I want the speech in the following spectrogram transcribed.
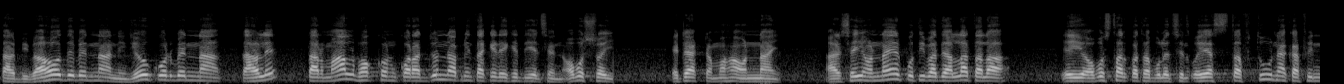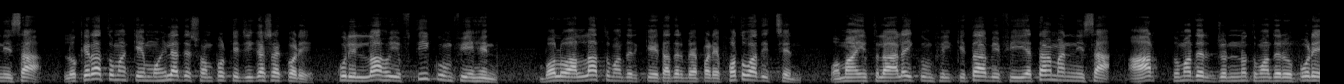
তার বিবাহ দেবেন না, নিজেও করবেন না, তাহলে তার মাল ভক্ষণ করার জন্য আপনি তাকে রেখে দিয়েছেন, অবশ্যই। এটা একটা মহা অন্যায়। আর সেই অন্যায়ের প্রতিবাদে আল্লাহ তালা এই অবস্থার কথা বলেছেন ওয়াস্তাফতু না কাফিন নিসা। লোকেরা তোমাকে মহিলাদের সম্পর্কে জিজ্ঞাসা করে, কুলিল্লাহ ইফতি কুমফিহীন বলো, আল্লাহ তোমাদেরকে তাদের ব্যাপারে ফতোয়া দিচ্ছেন। ওমা ইফতুল্লাহ আলাইকুম ফিল কিতাব ফি নিসা। আর তোমাদের জন্য তোমাদের উপরে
